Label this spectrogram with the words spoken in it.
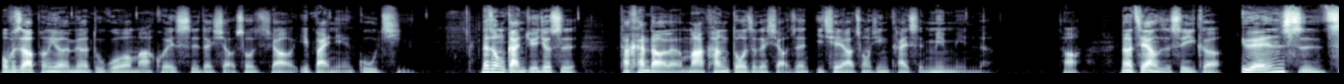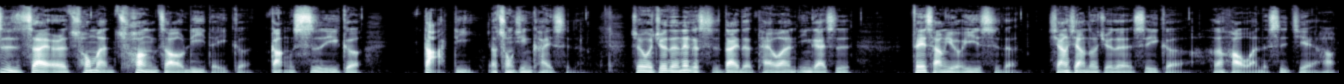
我不知道朋友有没有读过马奎斯的小说，叫《一百年孤寂》。那种感觉就是他看到了马康多这个小镇，一切要重新开始命名了。好，那这样子是一个原始自在而充满创造力的一个港式，一个大地要重新开始的。所以我觉得那个时代的台湾应该是非常有意思的，想想都觉得是一个很好玩的世界哈。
